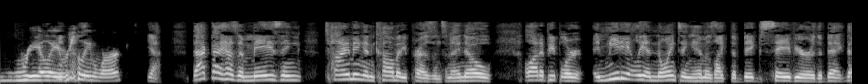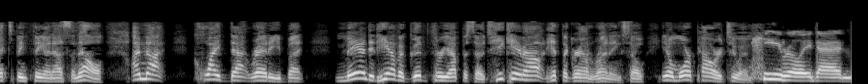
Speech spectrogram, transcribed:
really, really worked. Yeah. That guy has amazing timing and comedy presence. And I know a lot of people are immediately anointing him as like the big savior or the big, next big thing on SNL. I'm not quite that ready, but man, did he have a good three episodes. He came out and hit the ground running. So, you know, more power to him. He really did.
